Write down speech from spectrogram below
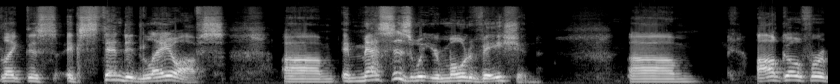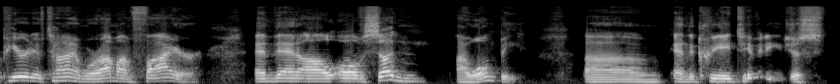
like this extended layoffs, um, it messes with your motivation. Um, I'll go for a period of time where I'm on fire, and then I'll all of a sudden I won't be, um, and the creativity just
